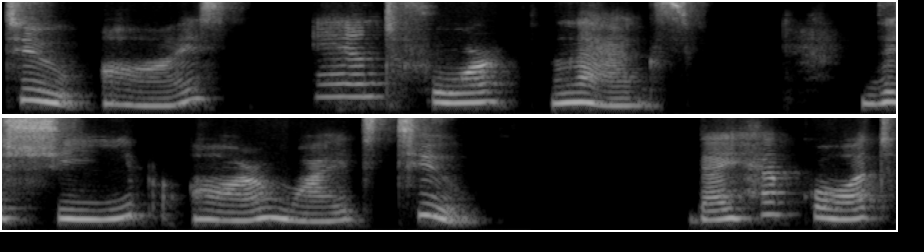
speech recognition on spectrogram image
two eyes and four legs. The sheep are white too. They have got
